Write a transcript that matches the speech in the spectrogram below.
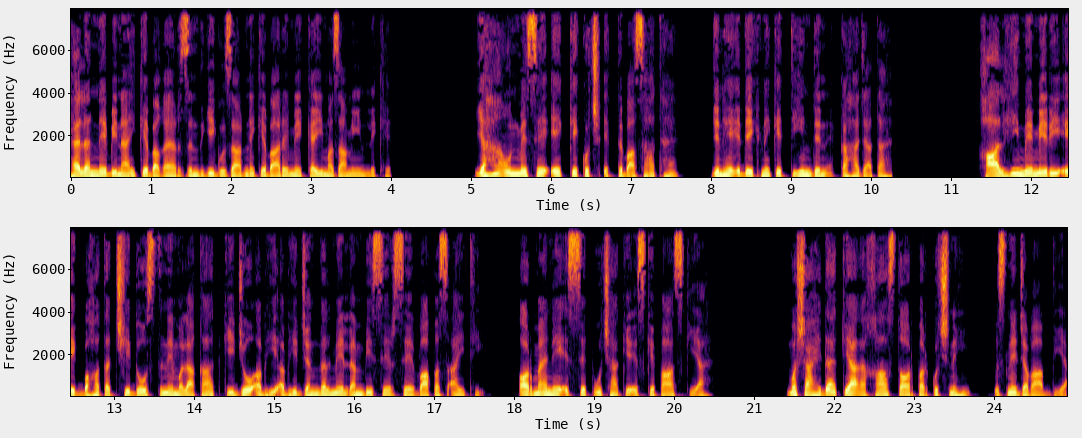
ہیلن نے بینائی کے بغیر زندگی گزارنے کے بارے میں کئی مضامین لکھے۔ یہاں ان میں سے ایک کے کچھ اقتباسات ہیں جنہیں یہ دیکھنے کے تین دن کہا جاتا ہے۔ حال ہی میں میری ایک بہت اچھی دوست نے ملاقات کی جو ابھی ابھی جنگل میں لمبی سیر سے واپس آئی تھی، اور میں نے اس سے پوچھا کہ اس کے پاس کیا ہے۔ مشاہدہ کیا خاص طور پر کچھ نہیں، اس نے جواب دیا۔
